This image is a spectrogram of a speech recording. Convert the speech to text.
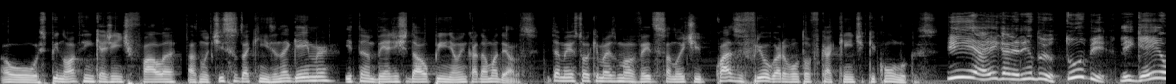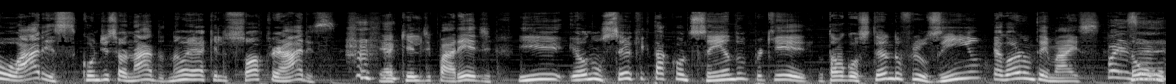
é o spin-off em que a gente fala as notícias da quinzena gamer e também a gente dá opinião em cada uma delas. E também estou aqui mais uma vez essa noite quase frio, agora voltou a ficar quente aqui com o Lucas. E aí, galerinha do YouTube, liguei o Ares condicionado, não é aquele software Ares, é aquele de parede. E eu não sei o que, que tá acontecendo, porque eu tava gostando do friozinho e agora não tem mais. Pois então, é. o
